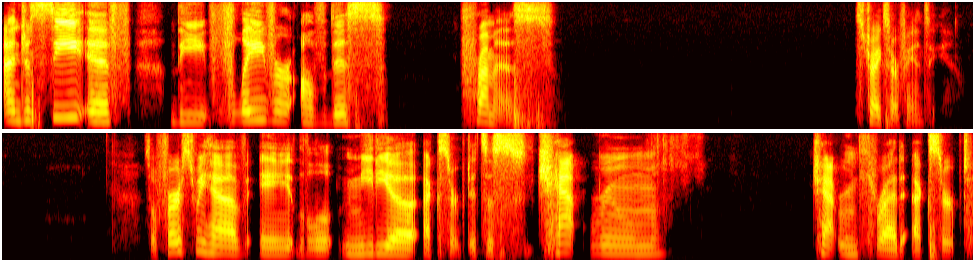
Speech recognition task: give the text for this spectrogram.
and just see if the flavor of this premise strikes our fancy. So first we have a little media excerpt. It's a chat room chat room thread excerpt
